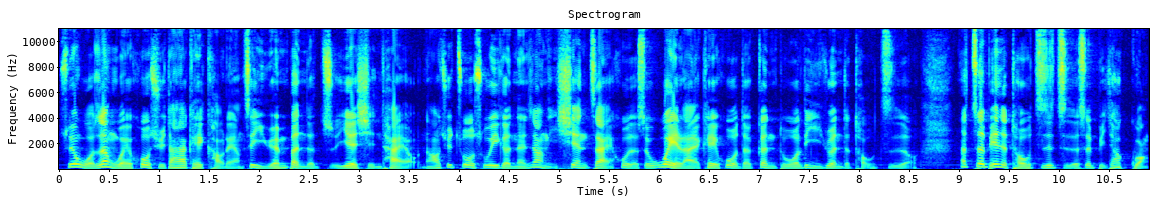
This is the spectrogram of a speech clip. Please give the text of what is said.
所以我认为，或许大家可以考量自己原本的职业形态哦，然后去做出一个能让你现在或者是未来可以获得更多利润的投资哦。那这边的投资指的是比较广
